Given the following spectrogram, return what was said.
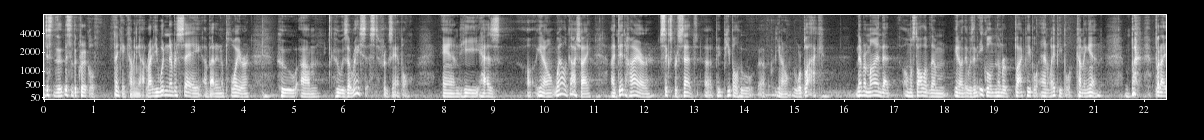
just the, this is the critical thinking coming out, right? You would never say about an employer who um, who is a racist, for example, and he has, uh, you know, well, gosh, I I did hire six percent uh, people who, uh, you know, were black. Never mind that almost all of them, you know, there was an equal number of black people and white people coming in. But, but I,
